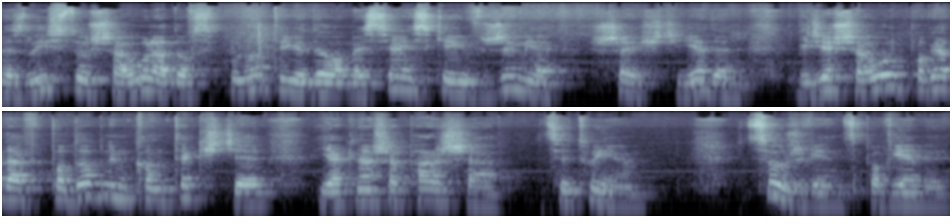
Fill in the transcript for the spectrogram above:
z listu Szaula do wspólnoty judeomesjańskiej w Rzymie 6.1, gdzie Szaul powiada w podobnym kontekście jak nasza parsza. Cytuję. Cóż więc powiemy?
